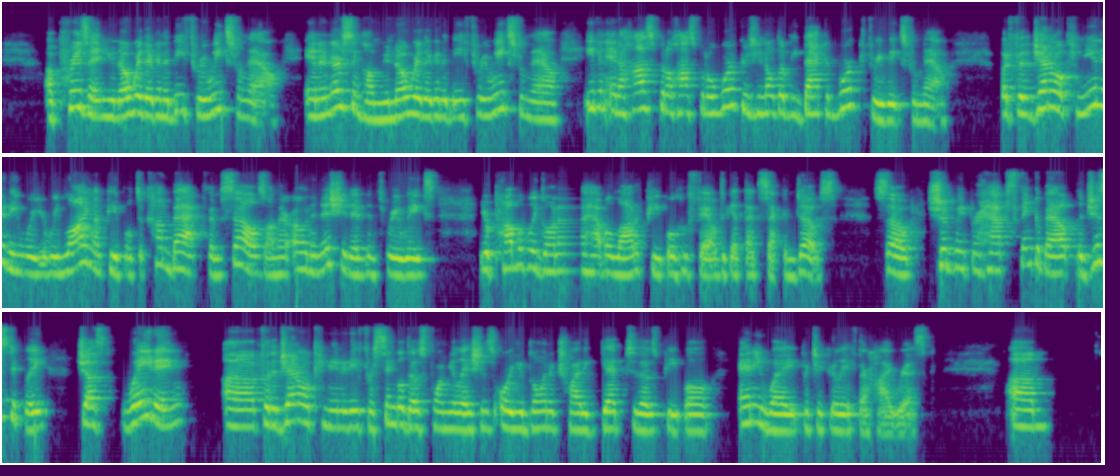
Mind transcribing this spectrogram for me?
a prison, you know where they're going to be three weeks from now. In a nursing home, you know where they're going to be three weeks from now. Even in a hospital, hospital workers, you know they'll be back at work three weeks from now. But for the general community where you're relying on people to come back themselves on their own initiative in three weeks, you're probably going to have a lot of people who fail to get that second dose. So, should we perhaps think about logistically just waiting uh, for the general community for single dose formulations, or you're going to try to get to those people anyway, particularly if they're high risk. Um,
